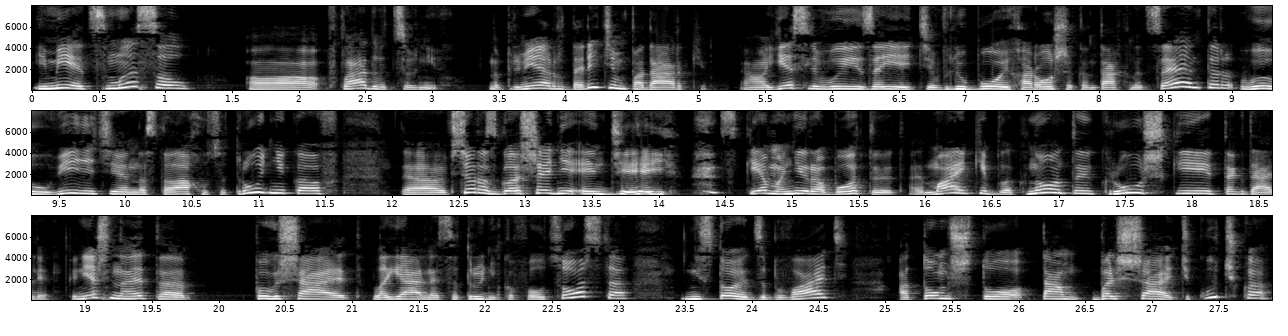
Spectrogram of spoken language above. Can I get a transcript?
имеет смысл э, вкладываться в них. Например, дарить им подарки. А если вы заедете в любой хороший контактный центр, вы увидите на столах у сотрудников все разглашение NDA, с кем они работают, майки, блокноты, кружки и так далее. Конечно, это повышает лояльность сотрудников аутсорса. Не стоит забывать о том, что там большая текучка,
